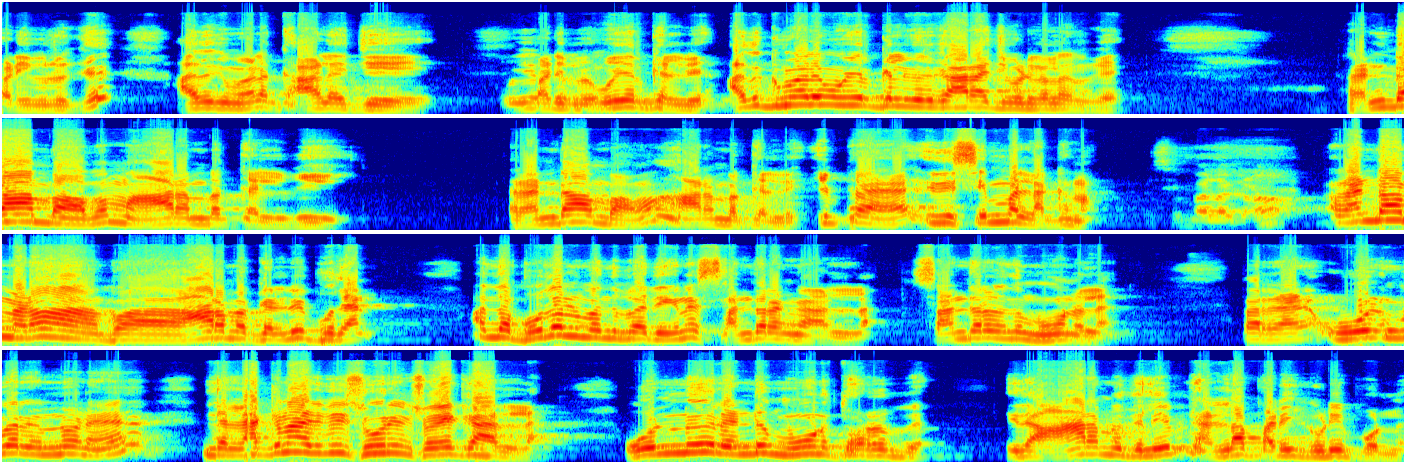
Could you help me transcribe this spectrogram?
படிப்பு இருக்கு. அதுக்கு மேலே காலேஜ் படிப்பு உயர்கல்வி. அதுக்கு மேலே உயர்கல்வி இருக்கு ஆராய்ச்சி படிப்பெல்லாம் இருக்கு. ரெண்டாம் பாவம் ஆரம்ப கல்வி. ரெண்டாம் பாவம் ஆரம்ப கல்வி. இப்போ இது சிம்ம லக்னம் ரெண்டாம் இடம் ஆரம்ப கல்வி புதன். அந்த புதன் வந்து பார்த்தீங்கன்னா சந்திரங்காலில். சந்திரன் வந்து மூணில். இப்போ இன்னொன்று இந்த லக்னாதிபதி சூரியன் சுயக்காலில். ஒன்று ரெண்டு மூணு தொடர்பு. இது ஆரம்பத்திலேயே நல்லா படிக்கக்கூடிய பொண்ணு.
